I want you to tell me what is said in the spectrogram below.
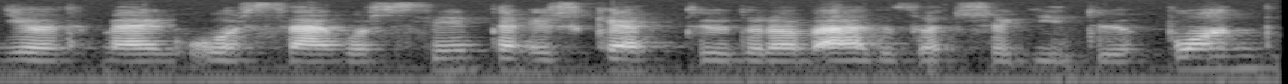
nyílt meg országos szinten, és kettő darab áldozatsegítő pont.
